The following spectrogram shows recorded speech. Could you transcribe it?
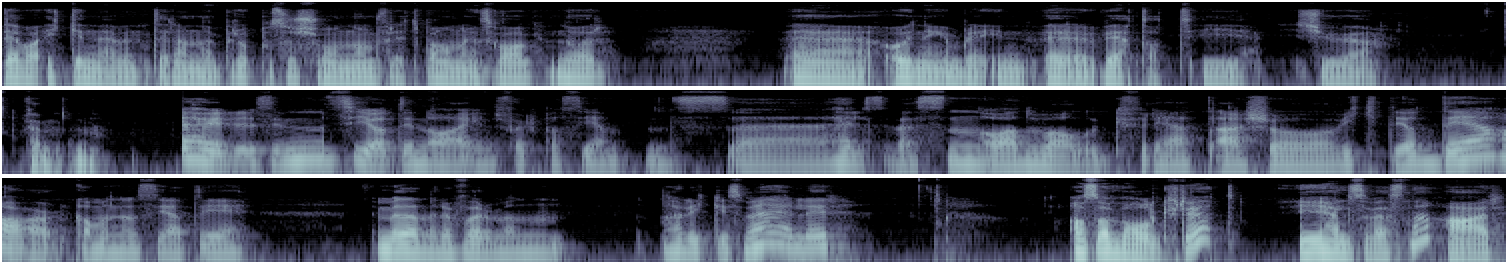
det var ikke nevnt i denne proposisjonen om fritt behandlingsvalg når eh, ordningen ble inn, eh, vedtatt i 2015. Høyresiden sier jo at de nå har innført pasientens eh, helsevesen, og at valgfrihet er så viktig. Og det har, kan man jo si at de med denne reformen har lykkes med, eller? Altså, valgfrihet i helsevesenet er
